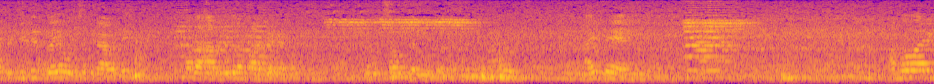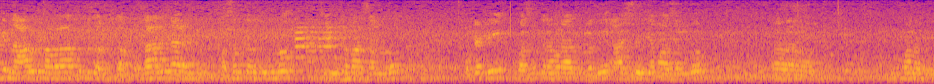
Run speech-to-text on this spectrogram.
ఒక తిథి ద్వయం వచ్చింది కాబట్టి పదహారు రోజుల పాటు ఈ ఉత్సవం జరుగుతుంది. అయితే అమ్మవారికి నాలుగు నవరాత్రులు జరుపుతాం. ప్రధానంగా రెండు వసంత ఋతువులో చైత్ర మాసంలో ఒకటి వసంత నవరాత్రులది ఆశ్చర్య మాసంలో మనకు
